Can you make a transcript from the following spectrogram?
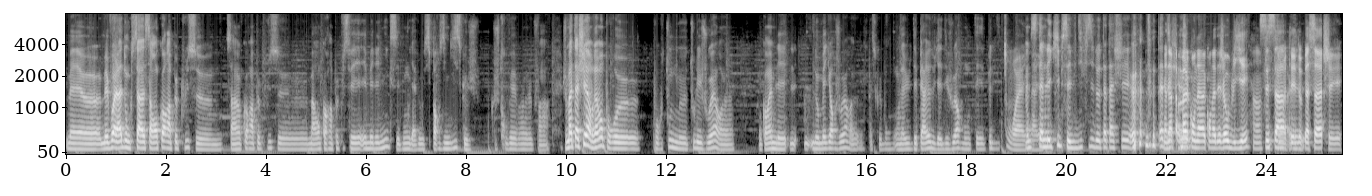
mais euh, mais voilà, donc ça ça a encore un peu plus euh, ça a encore un peu plus euh, m'a encore un peu plus fait aimer les Knicks. Et bon il y avait aussi Porzingis que je que je trouvais enfin je m'attachais hein, vraiment pour pour tous me- tous les joueurs donc quand même les, les- nos meilleurs joueurs euh, parce que bon on a eu des périodes où il y a des joueurs bon t'es ouais. même si t'aimes l'équipe c'est difficile de t'attacher de Il y en a pas mal qu'on a, qu'on a déjà oublié. Hein, C'est ça, et- de passage et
